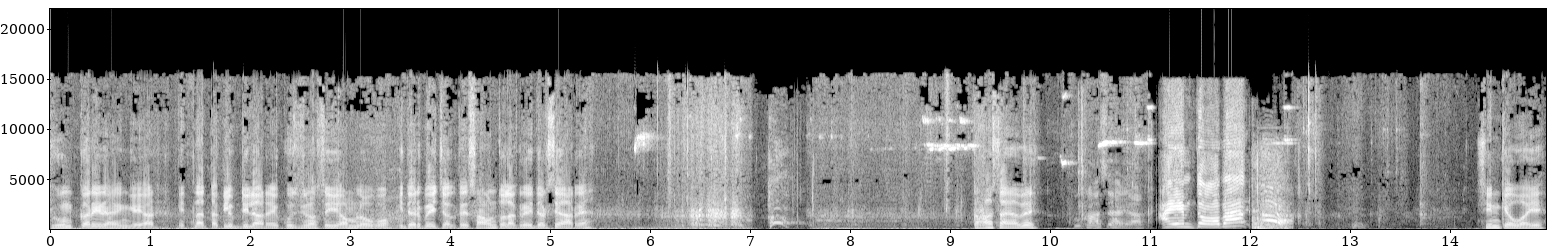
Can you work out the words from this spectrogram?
ढूंढ कर ही रहेंगे यार। इतना तकलीफ़ दिला रहे कुछ दिनों से ये हम लोगों को। इधर पे ही चलते साउंड तो लग रहा है इधर से आ रहे हैं। कहाँ से आया बे? तू कहाँ से आया? I am तो सीन क्या हुआ ये?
